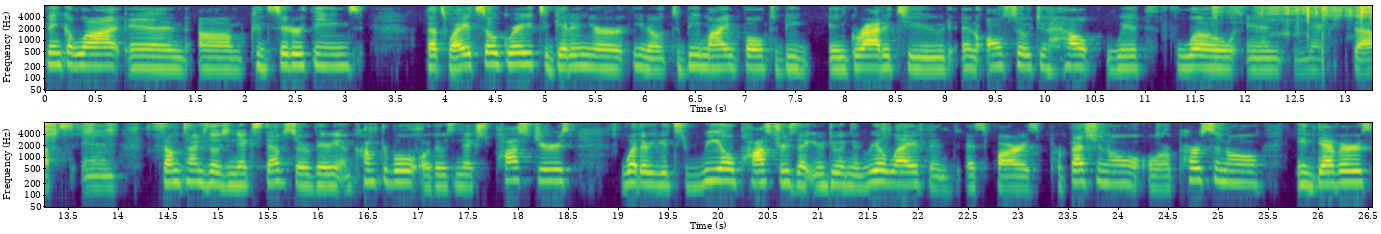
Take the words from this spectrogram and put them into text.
think a lot and um, consider things. That's why it's so great to get in your, you know, to be mindful, to be in gratitude, and also to help with flow and next steps. And sometimes those next steps are very uncomfortable, or those next postures, whether it's real postures that you're doing in real life, and as far as professional or personal endeavors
